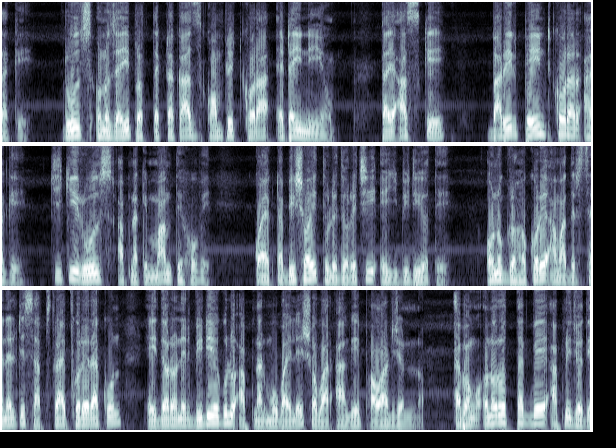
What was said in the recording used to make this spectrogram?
থাকে। রুলস অনুযায়ী প্রত্যেকটা কাজ কমপ্লিট করা এটাই নিয়ম। তাই আজকে বাড়ির পেইন্ট করার আগে কি কি রুলস আপনাকে মানতে হবে, কয়েকটা বিষয় তুলে ধরেছি এই ভিডিওতে। অনুগ্রহ করে আমাদের চ্যানেলটি সাবস্ক্রাইব করে রাখুন। এই ধরনের ভিডিওগুলো আপনার মোবাইলে সবার আগে পাওয়ার জন্য। এবং অনুরোধ থাকবে, আপনি যদি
